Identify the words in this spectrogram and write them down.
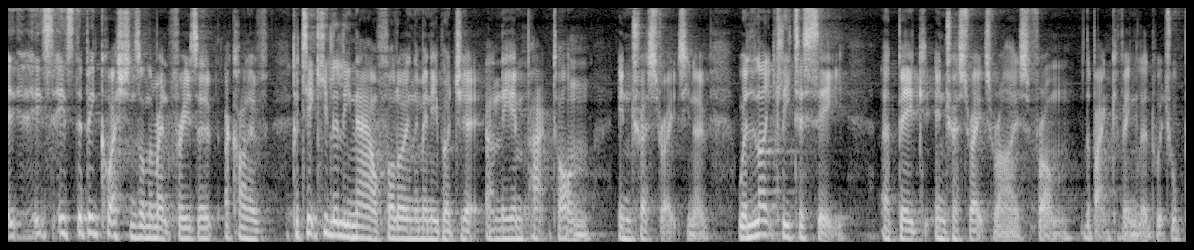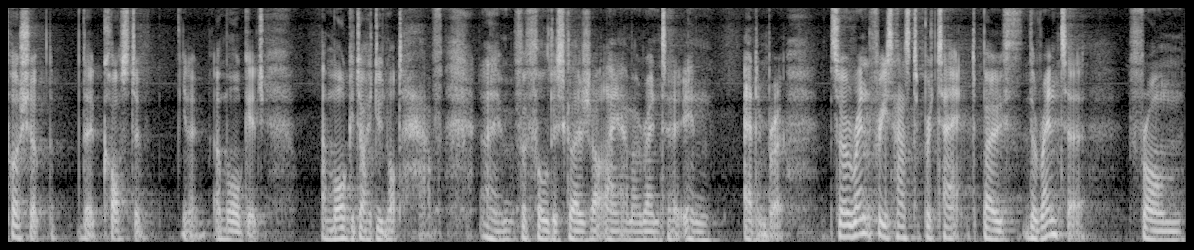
it's it's the big questions on the rent freeze are, are kind of particularly now following the mini budget and the impact on interest rates. You know, we're likely to see a big interest rates rise from the Bank of England, which will push up the, the cost of you know a mortgage. A mortgage I do not have. Um, for full disclosure, I am a renter in Edinburgh. So a rent freeze has to protect both the renter from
